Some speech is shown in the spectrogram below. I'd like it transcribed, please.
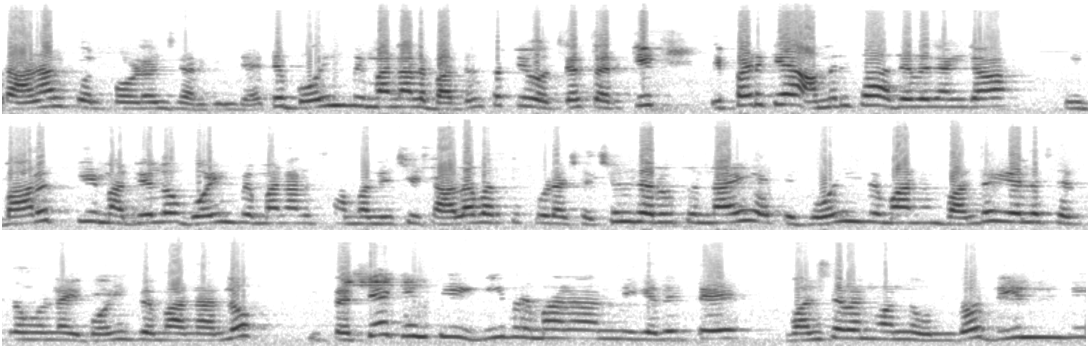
ప్రాణాలు కోల్పోవడం జరిగింది. అయితే బోయింగ్ విమానాల భద్రతకి వచ్చేసరికి ఇప్పటికే అమెరికా అదేవిధంగా భారత్కి మధ్యలో బోయింగ్ విమానాలకు సంబంధించి చాలా వరకు కూడా చర్చలు జరుగుతున్నాయి. అయితే బోయింగ్ విమానం వంద ఏళ్ళ చరిత్ర ఉన్న ఈ బోయింగ్ విమానాల్లో ప్రత్యేకించి ఈ విమానాన్ని ఏదైతే వన్ సెవెన్ వన్ ఉందో దీన్ని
